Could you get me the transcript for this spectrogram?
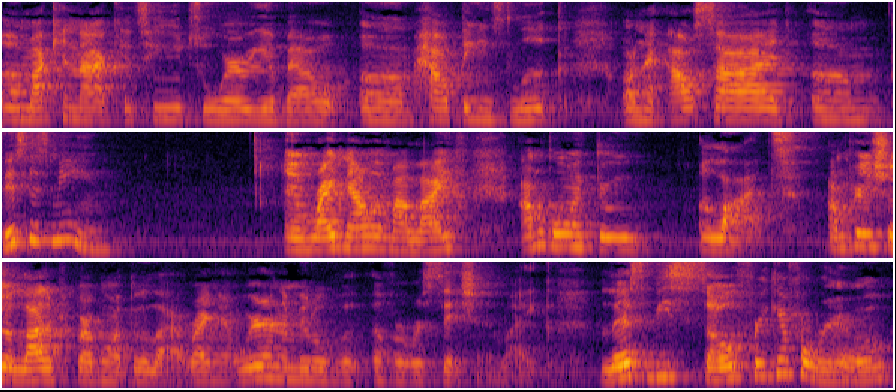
Um, I cannot continue to worry about um, how things look on the outside. Um, this is me. And right now in my life, I'm going through a lot. I'm pretty sure a lot of people are going through a lot right now. We're in the middle of a, of a recession. Like, let's be so freaking for real.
